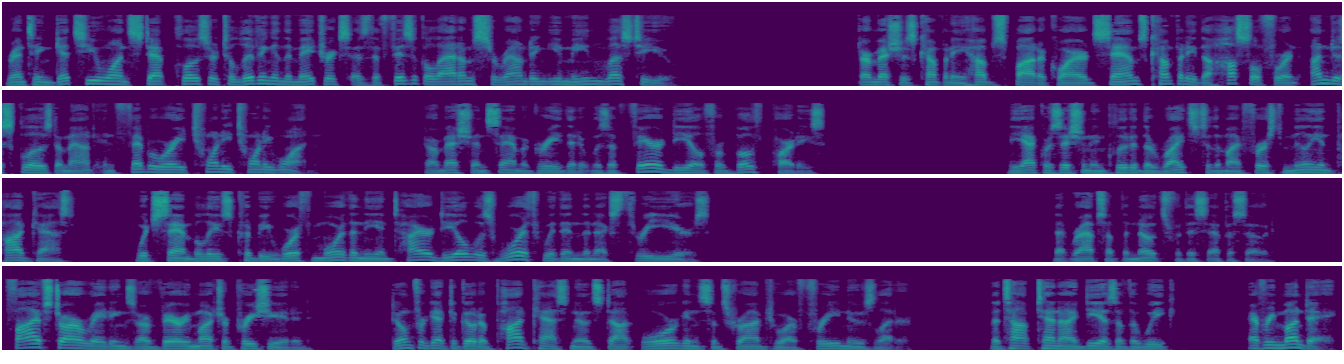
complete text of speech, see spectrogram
Renting gets you one step closer to living in the matrix as the physical atoms surrounding you mean less to you. Dharmesh's company HubSpot acquired Sam's company The Hustle for an undisclosed amount in February 2021. Dharmesh and Sam agreed that it was a fair deal for both parties. The acquisition included the rights to the My First Million podcast, which Sam believes could be worth more than the entire deal was worth within the next three years. That wraps up the notes for this episode. Five star ratings are very much appreciated. Don't forget to go to podcastnotes.org and subscribe to our free newsletter. The top 10 ideas of the week. Every Monday.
